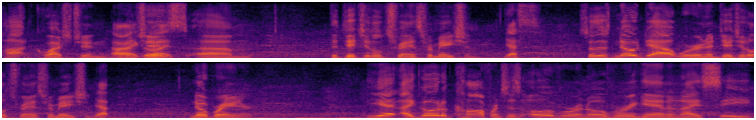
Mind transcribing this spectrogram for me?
hot question, all which is um, the digital transformation. Yes. So there's no doubt we're in a digital transformation. Yep. No brainer. Yet I go to conferences over and over again and I see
